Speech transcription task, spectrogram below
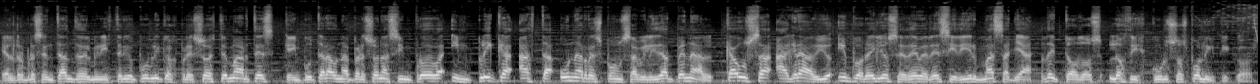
El representante del Ministerio Público expresó este martes que imputar a una persona sin prueba implica hasta una responsabilidad penal, causa agravio y por ello se debe decidir más allá de todos los discursos políticos.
